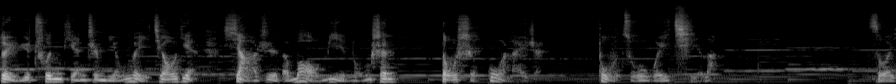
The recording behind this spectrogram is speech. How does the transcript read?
对于春天之明媚娇艳，夏日的茂密浓深，都是过来人。不足为奇了，所以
